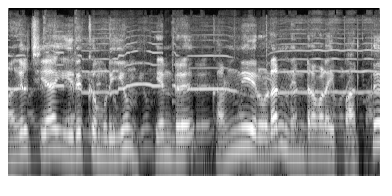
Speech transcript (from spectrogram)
மகிழ்ச்சியாக இருக்க முடியும்? என்று கண்ணீருடன் நின்றவளை பார்த்து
